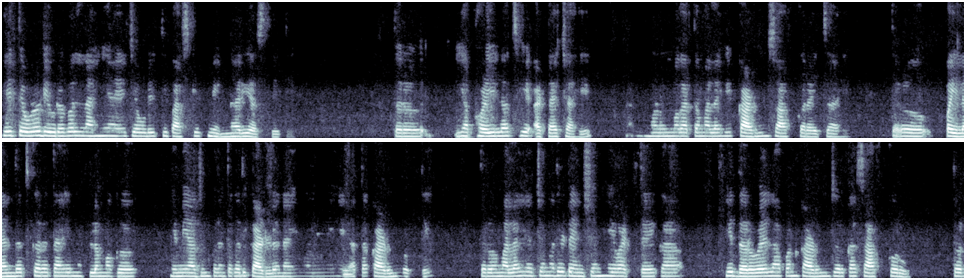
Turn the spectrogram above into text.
हे तेवढं ड्युरेबल नाही आहे जेवढी ती बास्केट निघणारी असते ती. तर या फळीलाच हे अटॅच आहे. म्हणून मग आता मला हे काढून साफ करायचं आहे. तर पहिल्यांदाच करत आहे म्हटलं मग हे मी अजूनपर्यंत कधी काढलं नाही म्हणून मी हे आता काढून बघते. तर मला ह्याच्यामध्ये टेन्शन हे वाटतंय का हे दरवेळेला आपण काढून जर का साफ करू तर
